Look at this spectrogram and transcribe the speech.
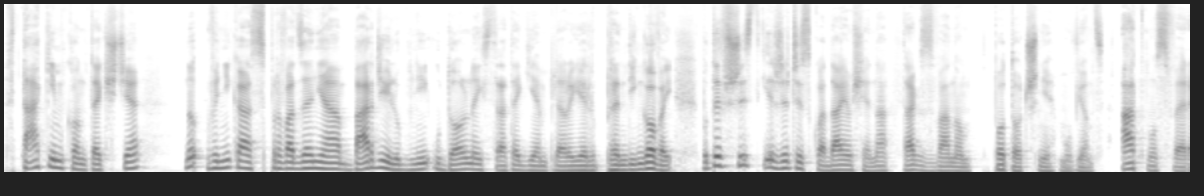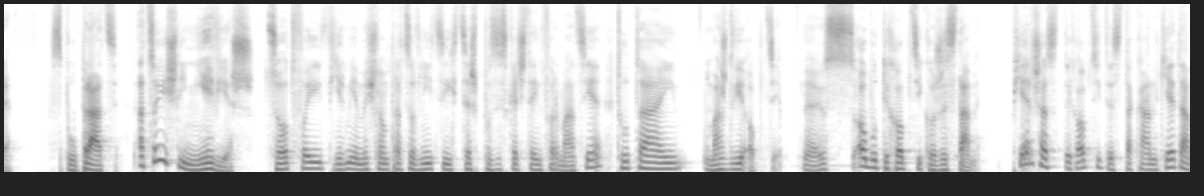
w takim kontekście no, wynika z prowadzenia bardziej lub mniej udolnej strategii employer brandingowej, bo te wszystkie rzeczy składają się na tak zwaną, potocznie mówiąc, atmosferę współpracy. A co jeśli nie wiesz, co o Twojej firmie myślą pracownicy i chcesz pozyskać te informacje? Tutaj masz dwie opcje. Z obu tych opcji korzystamy. Pierwsza z tych opcji to jest taka ankieta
